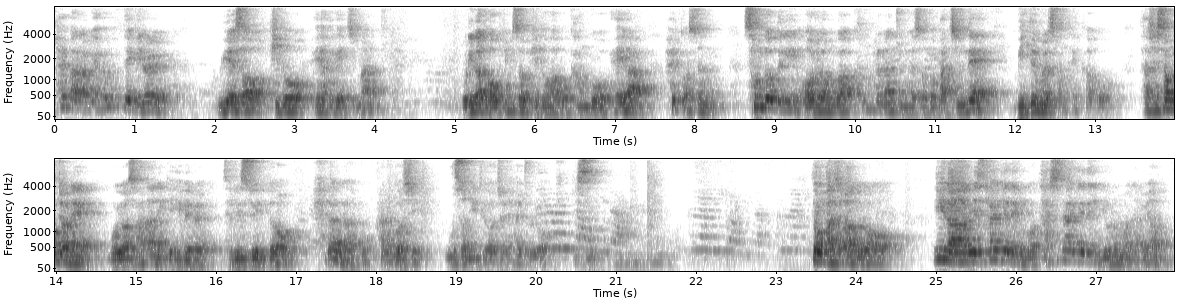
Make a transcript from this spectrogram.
활발하게 회복되기를 위해서 기도해야 하겠지만 우리가 더욱 힘써 기도하고 강구해야 할 것은 성도들이 어려움과 큰 혼란 중에서도 마침내 믿음을 선택하고 다시 성전에 모여서 하나님께 예배를 드릴 수 있도록 해달라고 하는 것이 우선이 되어져야 할 줄로 믿습니다. 또 마지막으로 이 라합이 살게 된 것, 다시 살게 된 이유는 뭐냐면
